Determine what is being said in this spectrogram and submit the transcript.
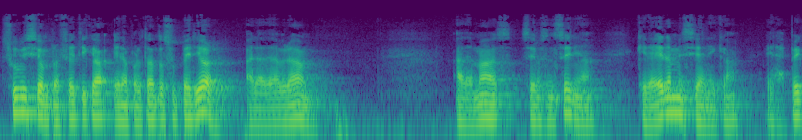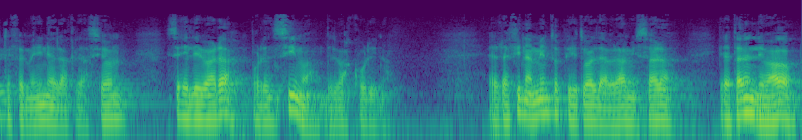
Su visión profética era por tanto superior a la de Abraham. Además, se nos enseña que la era mesiánica, el aspecto femenino de la creación, se elevará por encima del masculino. El refinamiento espiritual de Abraham y Sara era tan elevado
